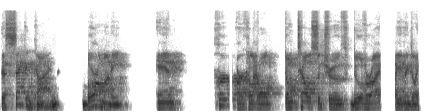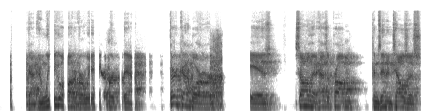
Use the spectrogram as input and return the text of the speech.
The second kind, borrow money and hurt our collateral, don't tell us the truth, do a variety of things like that. And we go out of our way to hurt them. Third kind of borrower is someone that has a problem, comes in and tells us,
